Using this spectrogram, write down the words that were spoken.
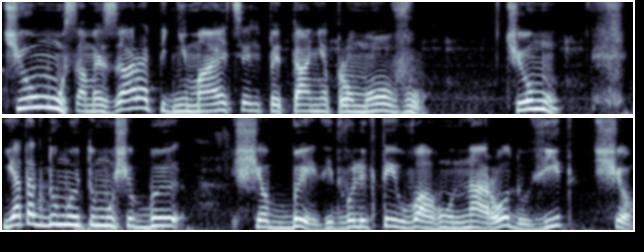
Чому саме зараз піднімається питання про мову? Чому? Я так думаю, тому щоб відволікти увагу народу від що?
